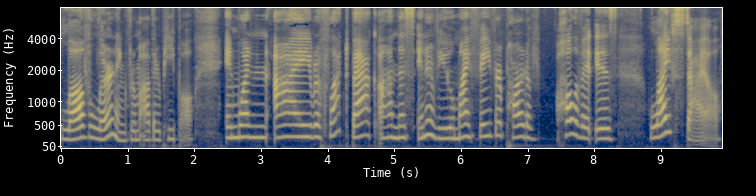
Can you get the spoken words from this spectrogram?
love learning from other people. And when I reflect back on this interview, my favorite part of all of it is lifestyle,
